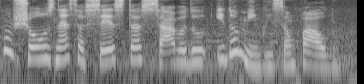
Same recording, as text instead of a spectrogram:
com shows nesta sexta, sábado e domingo em São Paulo.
